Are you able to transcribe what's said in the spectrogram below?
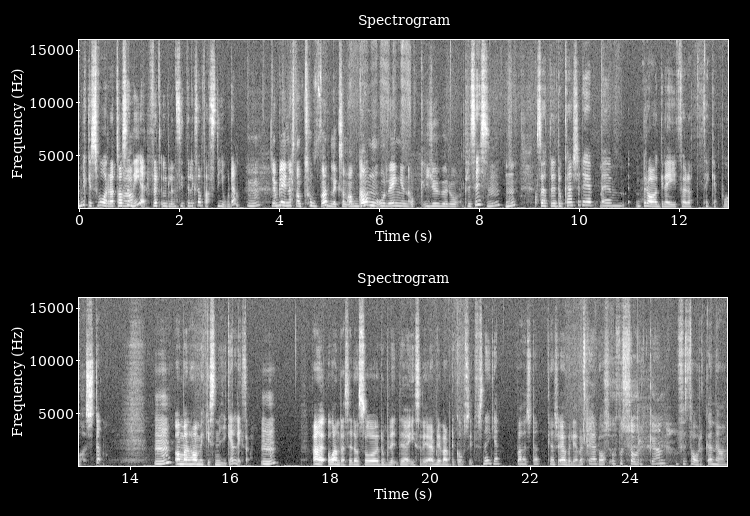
mycket svårare att ta sig Ja. ner. För att ullen sitter liksom fast i jorden. Mm. Jag blir nästan tovad liksom av Ja. gång och regn och djur och... Precis. Mm. Mm. Så att eh, då kanske det är en bra grej för att täcka på hösten. Mm. Om man har mycket snigel liksom. Mm. Ah, å andra sidan så då blir det isolerar blir varmt och gosigt för snigeln på hösten. Kanske överlever flera då. Och för sorken. Och för torkan ja.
